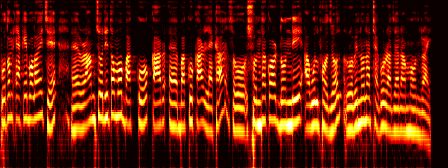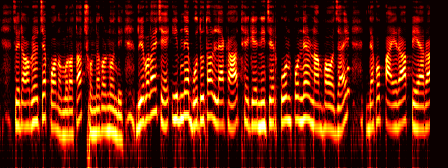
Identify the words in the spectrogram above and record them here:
প্রথম একে বলা হয়েছে রামচরিতম বাক্য কার বাক্য কার লেখা? সো সন্ধ্যাকর দণ্ডী আবুল ফজল, রবীন্দ্রনাথ ঠাকুর, রাজা রামমোহন রায়। সো এটা হবে হচ্ছে ক নম্বর, অর্থাৎ সন্ধ্যাকর, নন্দী। দুয়ে বলা হয়েছে, ইবনে বতুতার লেখা থেকে নিচের কোন পণ্যের নাম পাওয়া যায়? দেখো, পায়রা, পেয়ারা,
